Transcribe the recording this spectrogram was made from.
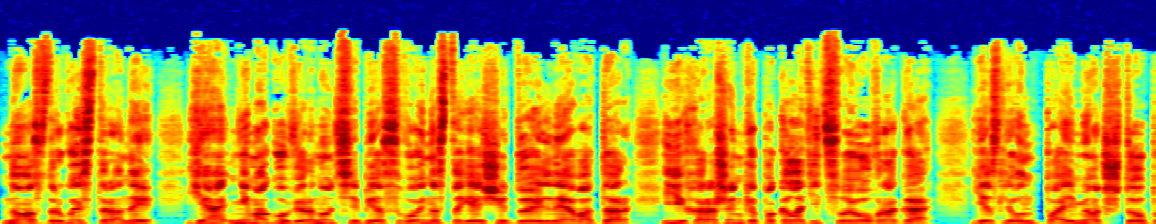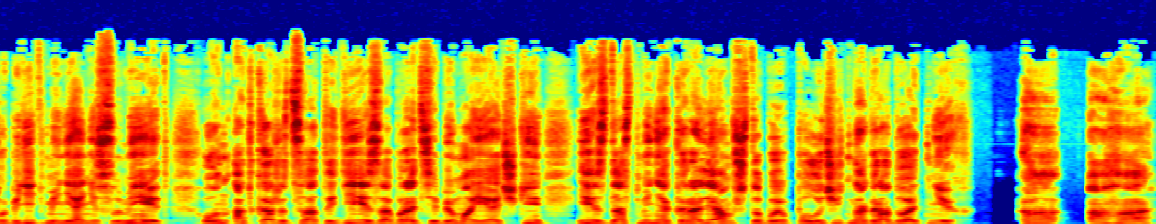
Но, с другой стороны, я не могу вернуть себе свой настоящий дуэльный аватар и хорошенько поколотить своего врага. Если он поймет, что победить меня не сумеет, он откажется от идеи забрать себе мои очки и сдаст меня королям, чтобы получить награду от них. А, ага,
